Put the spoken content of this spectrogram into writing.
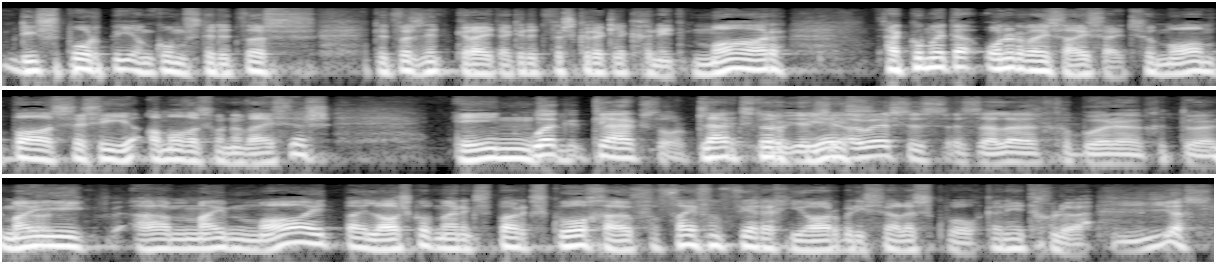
die sportbyeenkomste dit was dit was net great ek het dit verskriklik geniet maar ek kom uit 'n onderwyshuis uit so ma en pa sussie almal was onderwysers en Ook Klerksdorp. Klerksdorp, Jou, yes. ouers is is hulle gebore en getoe. my uh, my ma het by Laerskool Maringspark skool gehou vir 45 jaar by dieselfde skool kan jy dit glo Jesus.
